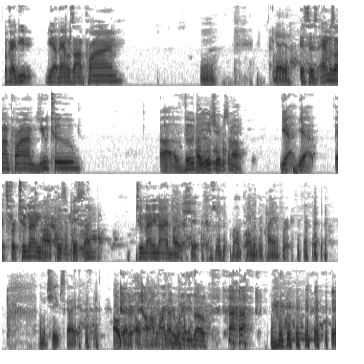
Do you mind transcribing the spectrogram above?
okay. Do you do you have Amazon Prime? Mm. Yeah, yeah. It says Amazon Prime, YouTube, uh, Vudu. Oh, YouTube as well? Yeah, yeah. It's for two ninety Oh, nine. piece of piss then. Two ninety nine. Oh shit. I don't want to be paying for it. I'm a cheapskate. I'll get it. I'll Hell, I'm find right there with you though.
